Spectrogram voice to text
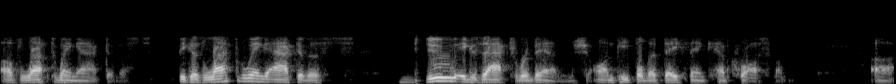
of left-wing activists because left-wing activists do exact revenge on people that they think have crossed them. Uh,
